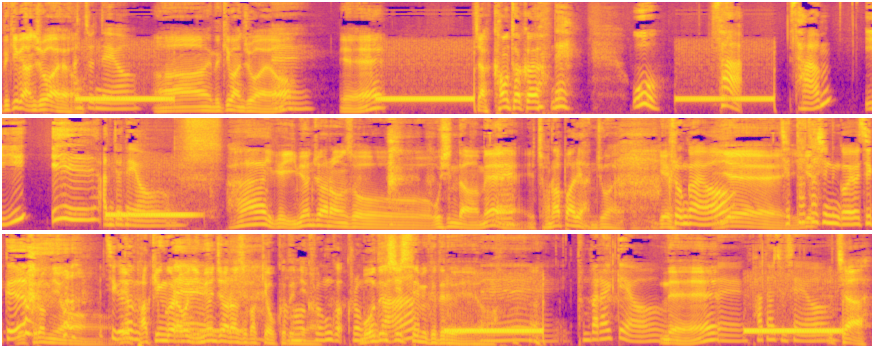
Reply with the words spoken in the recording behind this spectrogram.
느낌이 안 좋아요. 안 좋네요. 아, 느낌 안 좋아요. 네. 예. 자, 카운트 할까요? 네, 5, 4, 3, 2, 1. 안 되네요. 아, 이게 이면주 아나운서 오신 다음에 전화빨이 안 좋아요. 이게 네. 그런가요? 예. 제 탓하시는 거예요 지금? 예, 그럼요. 지금- 예, 바뀐 거라고 네. 이면주 아나운서밖에 없거든요. 어, 그런 거- 그런 모든 건가? 시스템이 그대로예요. 네, 분발할게요. 네. 네, 받아주세요. 자,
